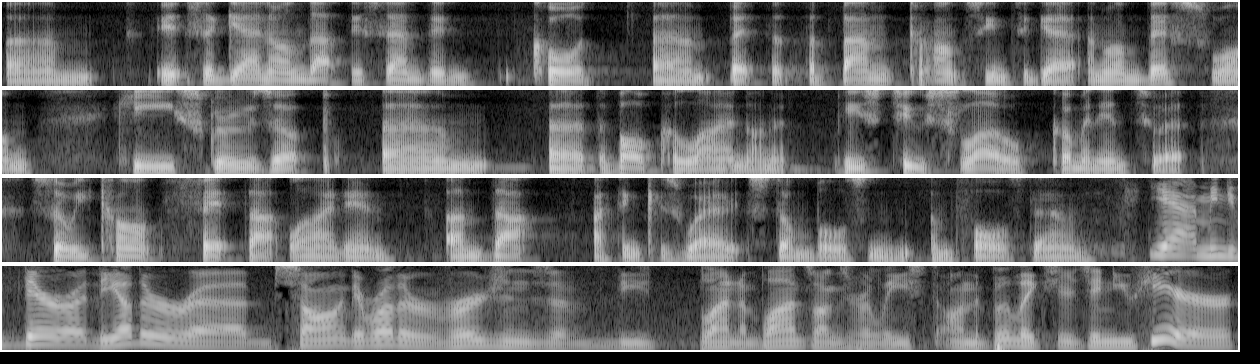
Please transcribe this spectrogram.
Um, it's again on that descending chord um, bit that the band can't seem to get, and on this one, he screws up um, uh, the vocal line on it. He's too slow coming into it, so he can't fit that line in, and that I think is where it stumbles and, and falls down. Yeah, I mean, if there are the other uh, song, there were other versions of these Blonde on Blonde songs released on the bootleg series, and you hear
